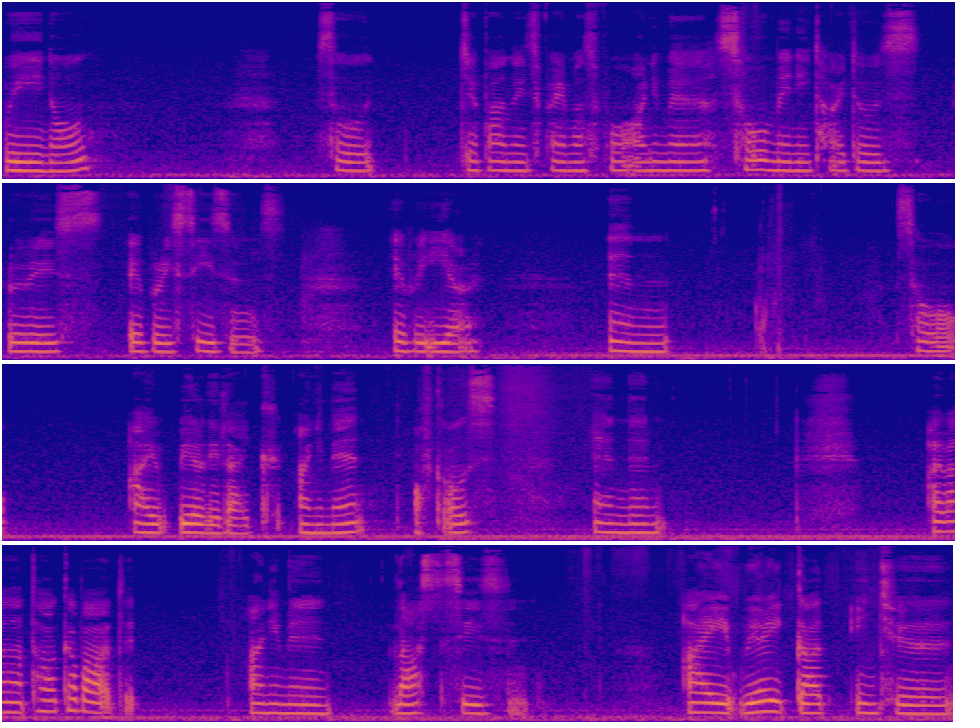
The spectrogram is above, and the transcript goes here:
we know so japan is famous for anime so many titles release every seasons every year. And so i really like anime of course. And then i wanna talk about anime last season. I really got into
